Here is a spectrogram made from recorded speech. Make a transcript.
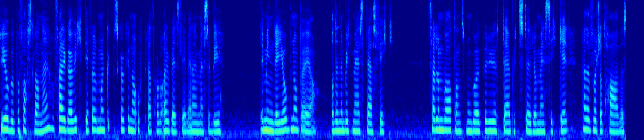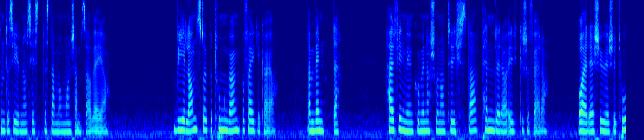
Du jobber på fastlandet, og ferga er viktig for at man skal kunne opprettholde arbeidslivet i nærmeste by. Det er mindre jobb nå på øya, og den er blitt mer spesifikk. Selv om båtene som går på rute er blitt større og mer sikre, er det fortsatt havet som til syvende og sist bestemmer om man kommer seg av øya. Bilene står på tomgang på fergekaia. De venter. Her finner vi en kombinasjon av turister, pendlere og yrkessjåfører. Året er 2022,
